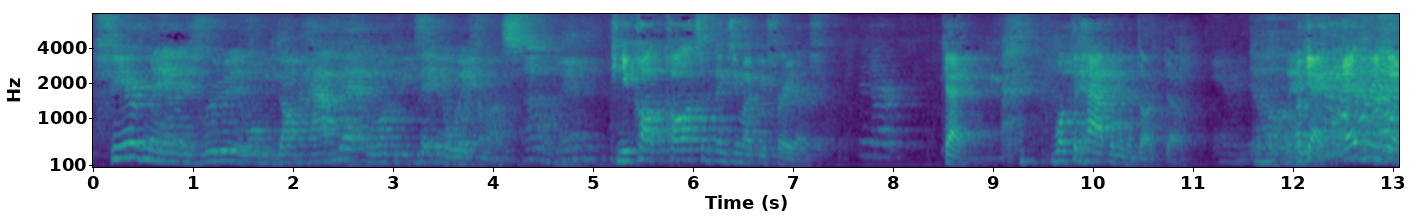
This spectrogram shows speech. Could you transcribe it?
Fear of man is rooted in what we don't have yet and what can be taken away from us. Oh, Can you call, call out some things you might be afraid of? The dark. Okay. What could happen in the dark, though? Everything. Okay, everything.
